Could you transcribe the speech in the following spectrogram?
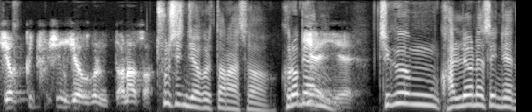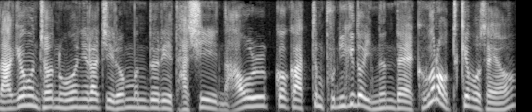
지역 그 출신 지역을 떠나서 출신 지역을 떠나서 그러면 예, 예. 지금 관련해서 이제 나경원 전 의원이랄지 이런 분들이 다시 나올 것 같은 분위기도 있는데 그건 어떻게 보세요?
